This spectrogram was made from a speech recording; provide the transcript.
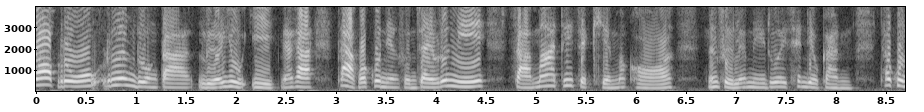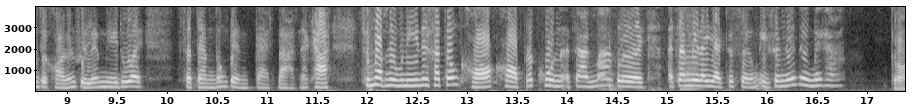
รอบรู้เรื่องดวงตาเหลืออยู่อีกนะคะ ถ้าหากว่าคุณยังสนใจเรื่องนี้ สามารถที่จะเขียนมาขอหนังสือเล่มนี้ด้วยเช่นเดียวกัน ถ้าคุณจะขอหนังสือเล่มนี้ด้วยสแตมป์ต้องเป็น 8 บาทนะคะสำหรับในวันนี้นะคะต้องขอขอบพระคุณอาจารย์มากเลย อาจารย์มีอะไรอยากจะเสริมอีกสักนิดนึงไหมคะก็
